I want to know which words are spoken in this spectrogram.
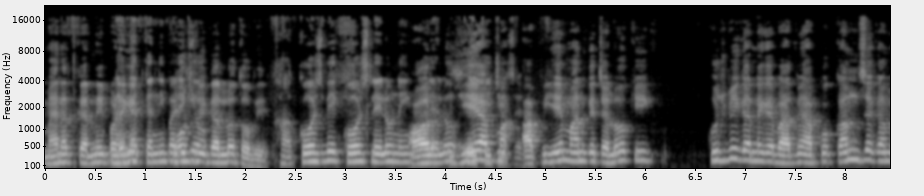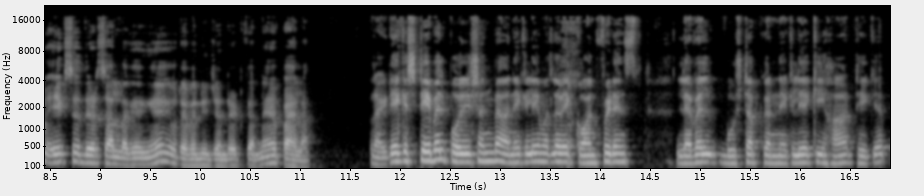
मेहनत करनी पड़ेगी मेहनत करनी पड़ेगी कोर्स भी कर लो तो भी। हाँ कोर्स भी कोर्स ले लो नहीं और ले लो ये आप, आप ये मान के चलो कि कुछ भी करने के बाद में आपको कम से कम एक से डेढ़ साल लगेंगे रेवेन्यू जनरेट करने में पहला। राइट एक स्टेबल पोजीशन पे आने के लिए मतलब एक कॉन्फिडेंस लेवल बूस्टअप करने के लिए कि हाँ ठीक है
